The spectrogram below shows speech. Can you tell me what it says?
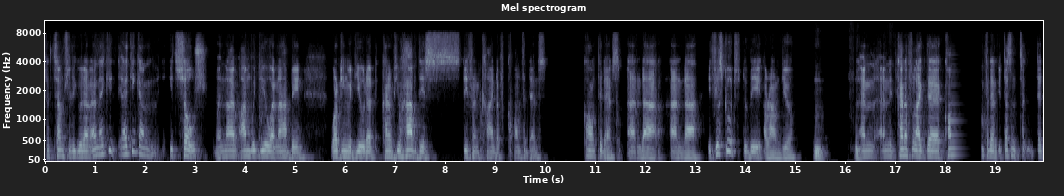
That sounds really good, and, and I think I think um, it shows when I, I'm with you and I have been working with you that kind of you have this different kind of confidence, confidence, and uh, and uh, it feels good to be around you, mm. Mm. and and it kind of like the confidence. It doesn't that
